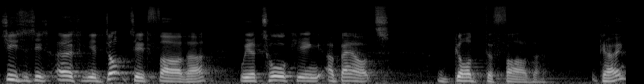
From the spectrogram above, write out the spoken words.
Jesus' earthly adopted father. We are talking about God the Father, okay?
